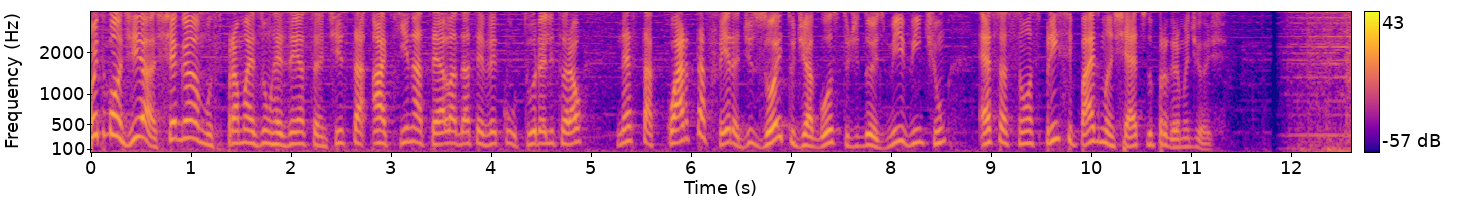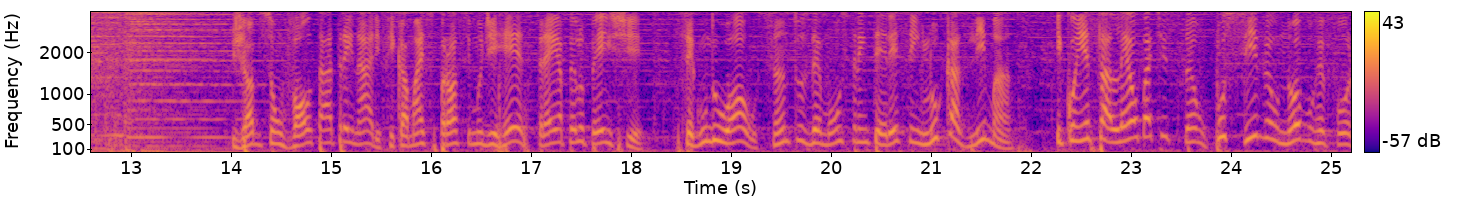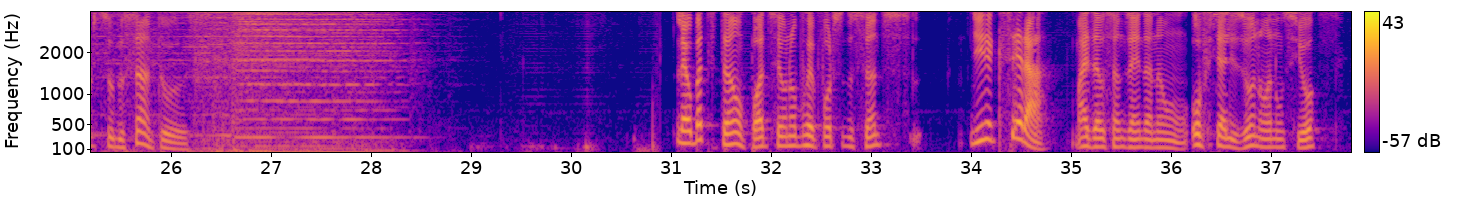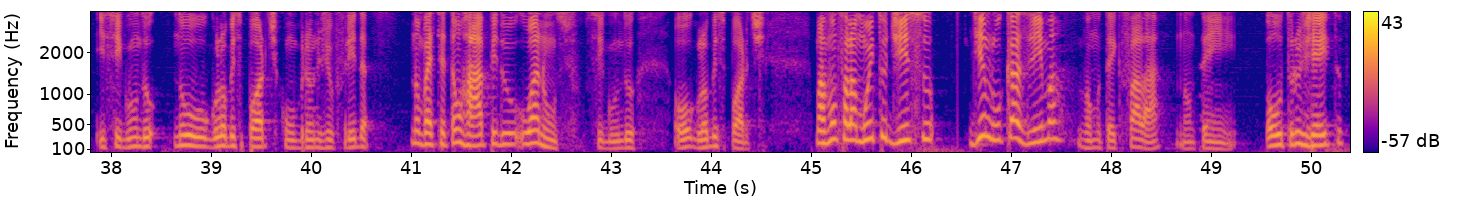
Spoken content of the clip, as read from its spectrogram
Muito bom dia! Chegamos para mais um Resenha Santista aqui na tela da TV Cultura Litoral. Nesta quarta-feira, 18 de agosto de 2021, essas são as principais manchetes do programa de hoje. Jobson volta a treinar e fica mais próximo de reestreia pelo Peixe. Segundo o UOL, Santos demonstra interesse em Lucas Lima. E conheça Léo Batistão, possível novo reforço do Santos. Léo Batistão pode ser o novo reforço do Santos. Diria que será, mas o Santos ainda não oficializou, não anunciou. E segundo no Globo Esporte com o Bruno Gilfrida, não vai ser tão rápido o anúncio, segundo o Globo Esporte. Mas vamos falar muito disso de Lucas Lima, vamos ter que falar, não tem outro jeito.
